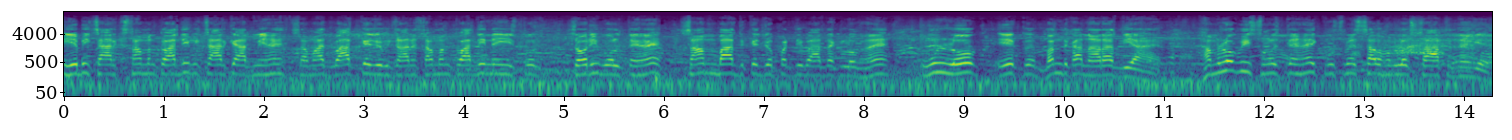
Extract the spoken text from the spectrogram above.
ये विचार, सामंतवादी विचार के आदमी हैं। समाजवाद के जो विचार हैं, सामंतवादी नहीं, इसको चौरी बोलते हैं। सामवाद के जो प्रतिवादक लोग हैं, उन लोग एक बंद का नारा दिया है। हम लोग भी सोचते हैं कि उसमें सब हम लोग साथ देंगे।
